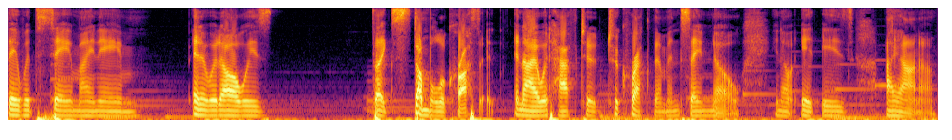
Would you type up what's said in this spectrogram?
they would say my name and it would always like stumble across it and I would have to to correct them and say no you know it is Ayana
